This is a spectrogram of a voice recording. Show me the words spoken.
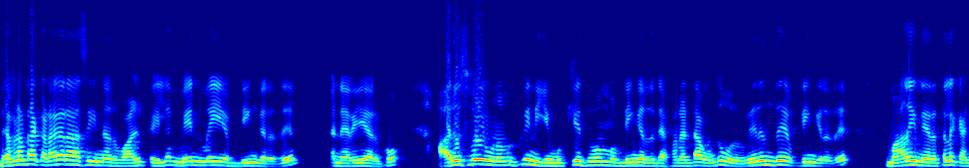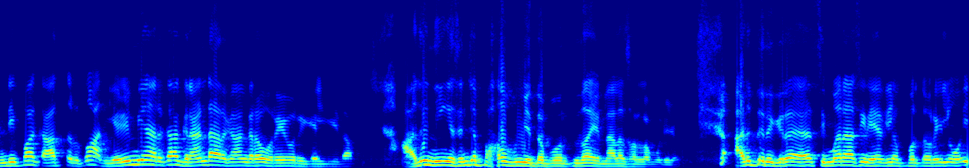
டெஃபினட்டாக கடகராசியினர் வாழ்க்கையில் மேன்மை அப்படிங்கிறது நிறைய இருக்கும். அறுசுவை உணவுக்கு இன்னைக்கு முக்கியத்துவம் அப்படிங்கிறது டெஃபினட்டாக வந்து ஒரு விருந்து அப்படிங்கிறது மாலை நேரத்தில் கண்டிப்பாக காத்திருக்கும். அது எளிமையாக இருக்கா கிராண்டாக இருக்காங்கிற ஒரே ஒரு கேள்விதான். அது நீங்கள் செஞ்ச பாவ புண்ணியத்தை பொறுத்து தான் என்னால் சொல்ல முடியும். அடுத்து இருக்கிற சிம்மராசி நேர்களை பொறுத்தவரையிலும்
